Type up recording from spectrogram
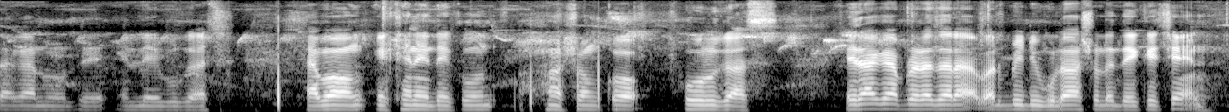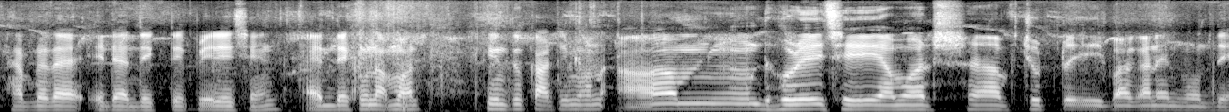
জায়গার মধ্যে লেবু গাছ এবং এখানে দেখুন অসংখ্য ফুল গাছ। এর আগে আপনারা যারা আবার ভিডিওগুলো আসলে দেখেছেন, আপনারা এটা দেখতে পেরেছেন। আর দেখুন আমার কিন্তু কাটিমন, আম, ধরেছে আমার সব ছোট্ট এই বাগানের মধ্যে।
